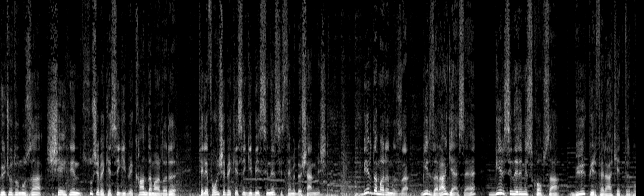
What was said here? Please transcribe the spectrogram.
Vücudumuza şehrin su şebekesi gibi kan damarları, telefon şebekesi gibi sinir sistemi döşenmiş. Bir damarımıza bir zarar gelse, bir sinirimiz kopsa büyük bir felakettir bu.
